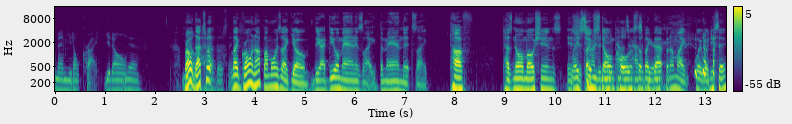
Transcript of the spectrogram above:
men you don't cry, you don't. yeah you Bro, don't that's what-. Like growing up, I'm always like, yo, the ideal man is like the man that's like tough, has no emotions, is Weighs just like 280 stone pounds cold and and has a stuff like beard. that. But I'm like, wait, what'd you say?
